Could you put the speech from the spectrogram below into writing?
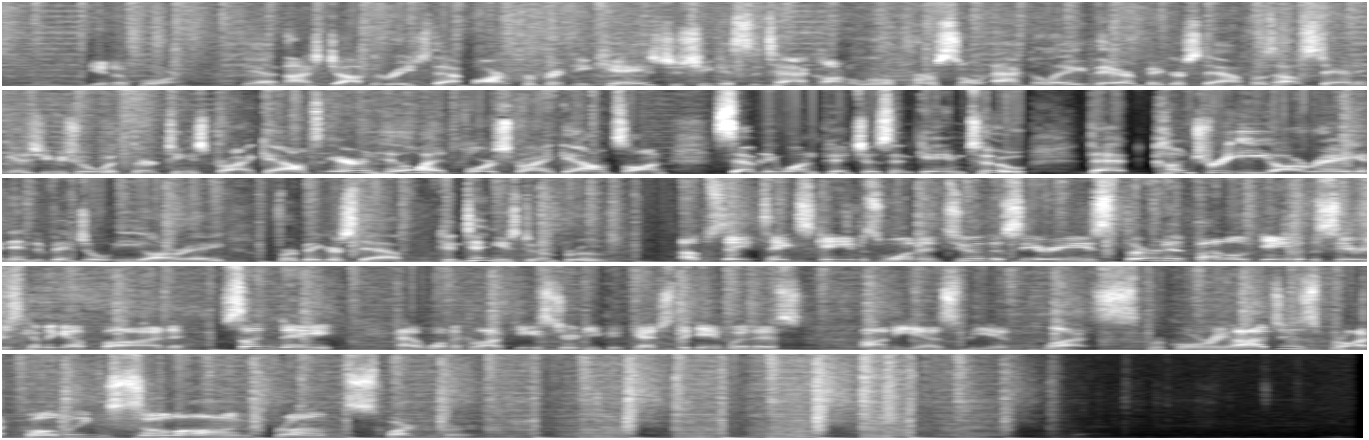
uniform. Yeah, nice job to reach that mark for Brittany Case. So she gets to tack on a little personal accolade there. Biggerstaff was outstanding as usual with 13 strikeouts. Aaron Hill had four strikeouts on 71 pitches in game two. That country ERA and individual ERA for Biggerstaff continues to improve. Upstate takes games one and two of the series. Third and final game of the series coming up on Sunday at 1 o'clock Eastern. You can catch the game with us on ESPN Plus. For Corey Hodges, Brock Bowling, so long from Spartanburg.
